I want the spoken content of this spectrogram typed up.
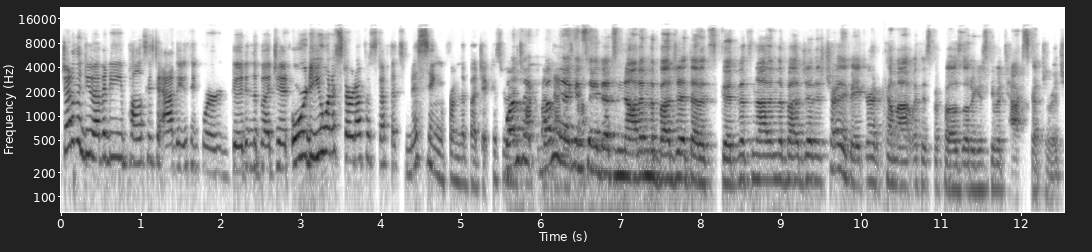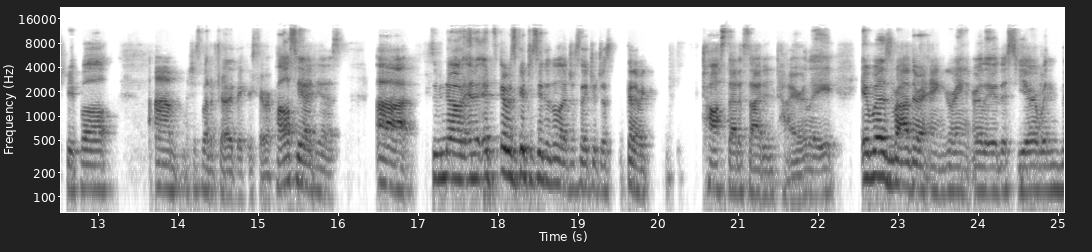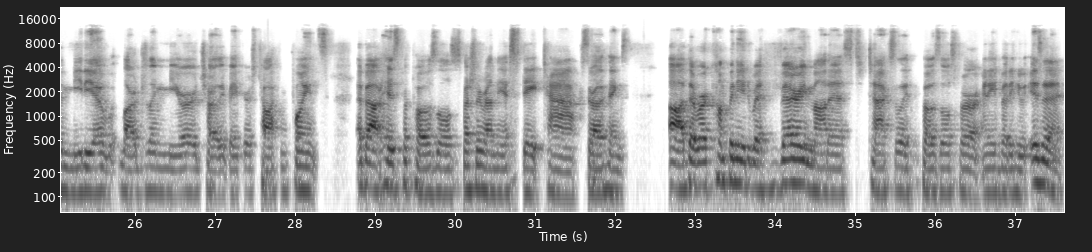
Jonathan, do you have any policies to add that you think were good in the budget, or do you want to start off with stuff that's missing from the budget? Because one thing, one thing I can well. say that's not in the budget that it's good that's not in the budget is Charlie Baker had come out with his proposal to just give a tax cut to rich people, um, which is one of Charlie Baker's favorite policy ideas. Uh, so you know, and it, it was good to see that the legislature just kind of tossed that aside entirely. It was rather angering earlier this year when the media largely mirrored Charlie Baker's talking points about his proposals, especially around the estate tax or other things uh, that were accompanied with very modest tax relief proposals for anybody who isn't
